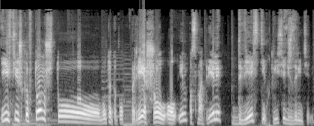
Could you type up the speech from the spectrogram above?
И фишка в том, что вот этот вот пресс-шоу All In посмотрели 200 тысяч зрителей.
